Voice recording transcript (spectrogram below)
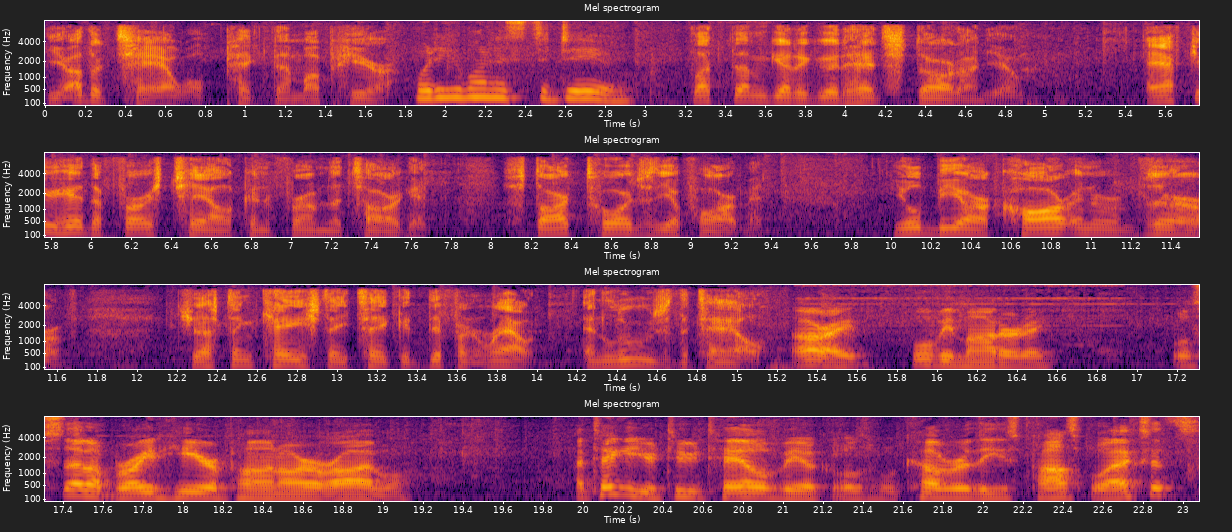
The other tail will pick them up here. What do you want us to do? Let them get a good head start on you. After you hear the first tail confirm the target, start towards the apartment. You'll be our car in reserve, just in case they take a different route and lose the tail. All right, we'll be moderating. We'll set up right here upon our arrival. I take it your two tail vehicles will cover these possible exits?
